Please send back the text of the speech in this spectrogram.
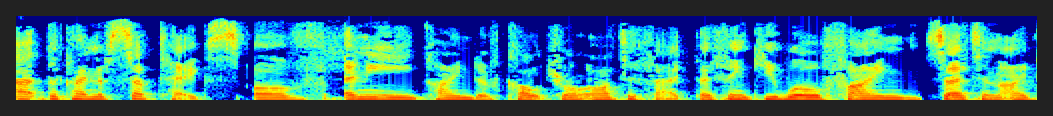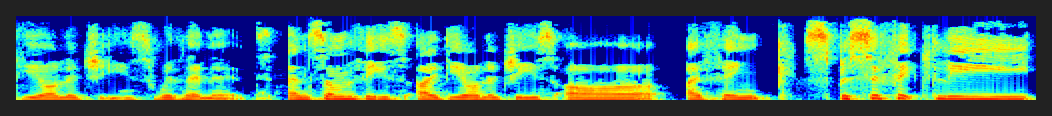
at the kind of subtext of any kind of cultural artifact, I think you will find certain ideologies within it. And some of these ideologies are, I think, specifically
